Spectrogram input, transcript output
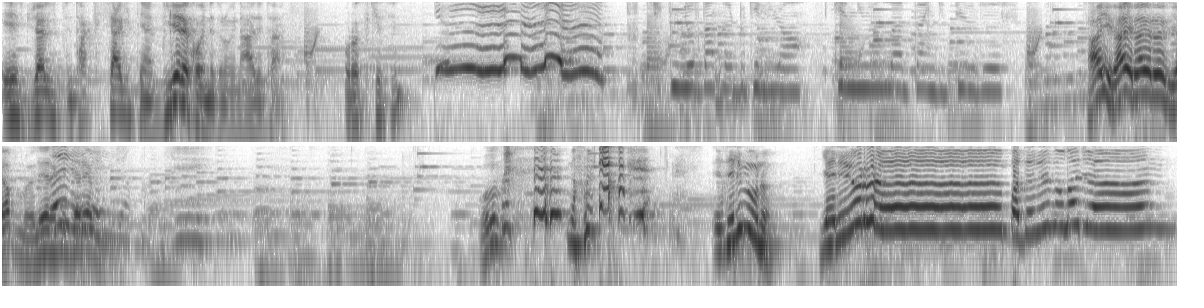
Evet güzel gittin. Taktiksel gittin yani. Bilerek oynadın oyunu adeta. Orası kesin. Çıkın yoldan araba geliyor. Kendi yollardan gidiyoruz. Hayır hayır hayır hayır yapma öyle hareketler Öyle yapma. yapma. Oğlum. Ezelim mi onu? Geliyorum. Patates olacaksın.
